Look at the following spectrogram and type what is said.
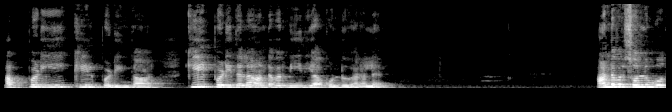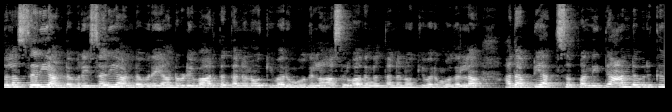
அப்படியே கீழ்ப்படிந்தார். கீழ்ப்படிதலை ஆண்டவர் நீதியாக கொண்டு வரலை. ஆண்டவர் சொல்லும் போதெல்லாம் சரி ஆண்டவரே சரி ஆண்டவரே. ஆண்டவருடைய வார்த்தை தன்னை நோக்கி வரும்போதெல்லாம் ஆசீர்வாதங்கள் தன்னை நோக்கி வரும்போதெல்லாம் அதை அப்படியே அக்செப்ட் பண்ணிட்டு ஆண்டவருக்கு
